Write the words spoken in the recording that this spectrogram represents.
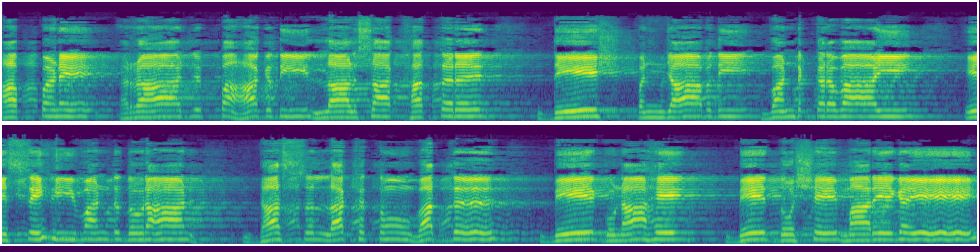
ਆਪਣੇ ਰਾਜ ਭਾਗ ਦੀ ਲਾਲਸਾ ਖਾਤਰ ਦੇਸ਼ ਪੰਜਾਬ ਦੀ ਵੰਡ ਕਰਵਾਈ। ਇਸੇ ਹੀ ਵੰਡ ਦੌਰਾਨ 10 ਲੱਖ ਤੋਂ ਵੱਧ ਬੇਗੁਨਾਹੇ, ਬੇਦੋਸ਼ੇ ਮਾਰੇ ਗਏ।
